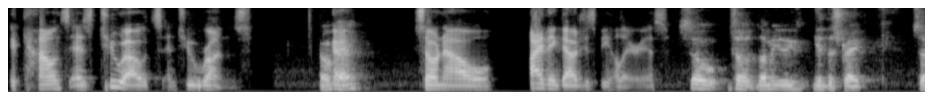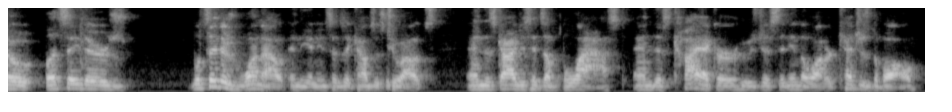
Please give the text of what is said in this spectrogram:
it counts as two outs and two runs. Okay. Okay. So now I think that would just be hilarious. So so let me get this straight. So let's say there's let's say there's one out in the inning since it counts as two outs, and this guy just hits a blast, and this kayaker who's just sitting in the water catches the ball,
